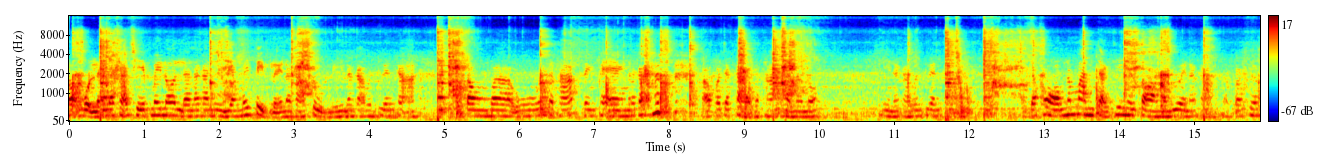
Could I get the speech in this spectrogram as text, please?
ออกหมดแล้วนะคะ เชฟไม่ร่อนแล้วนะคะนี่ยังไม่ติดเลยนะคะ สูตรนี้นะคะเพื่อนๆค่ะต้องว่าโอ้กระทะแพงๆนะคะเราก็จะขายกระทะกันนะเนาะนี่นะคะเพื่อนๆค่ะจะหอมน้ำมันจากที่ในซองมันด้วยนะคะ แล้วก็เครื่อง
